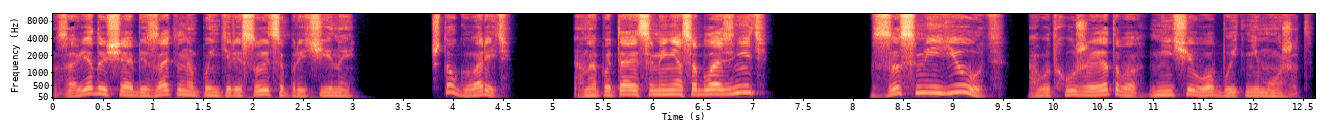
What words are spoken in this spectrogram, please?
заведующий обязательно поинтересуется причиной. Что говорить? Она пытается меня соблазнить? Засмеют, а вот хуже этого ничего быть не может.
